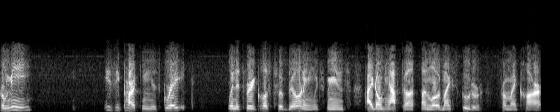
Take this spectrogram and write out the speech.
for me, easy parking is great when it's very close to a building, which means I don't have to unload my scooter from my car.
